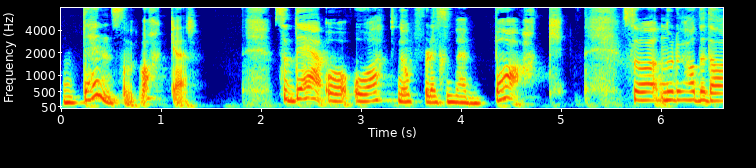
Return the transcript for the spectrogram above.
den som er vakker. Så det å åpne opp for det som er bak Så når du hadde da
